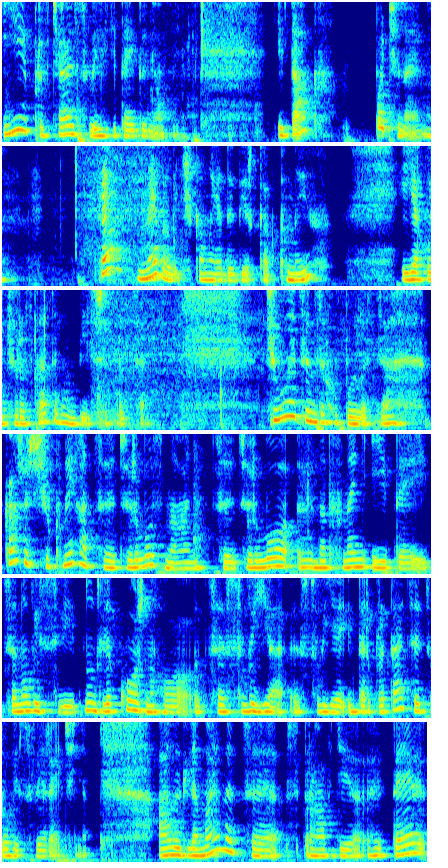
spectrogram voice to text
і привчаю своїх дітей до нього. І так, починаємо. Це невеличка моя добірка книг, і я хочу розказати вам більше про це. Чому я цим захопилася? Кажуть, що книга це джерело знань, це джерело е, натхнень і ідей, це новий світ. Ну, Для кожного це своє, своє інтерпретація цього і своє речення. Але для мене це справді е, те,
